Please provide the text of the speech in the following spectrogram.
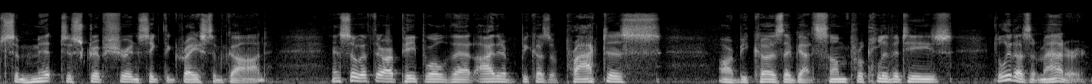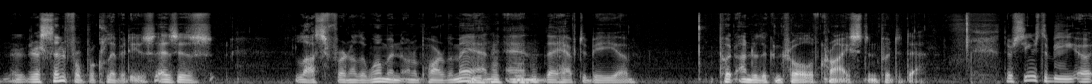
submit to Scripture and seek the grace of God. And so, if there are people that either because of practice or because they've got some proclivities, it really doesn't matter. They're sinful proclivities, as is lust for another woman on a part of a man, mm-hmm, and mm-hmm. they have to be uh, put under the control of Christ and put to death. There seems to be, uh,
